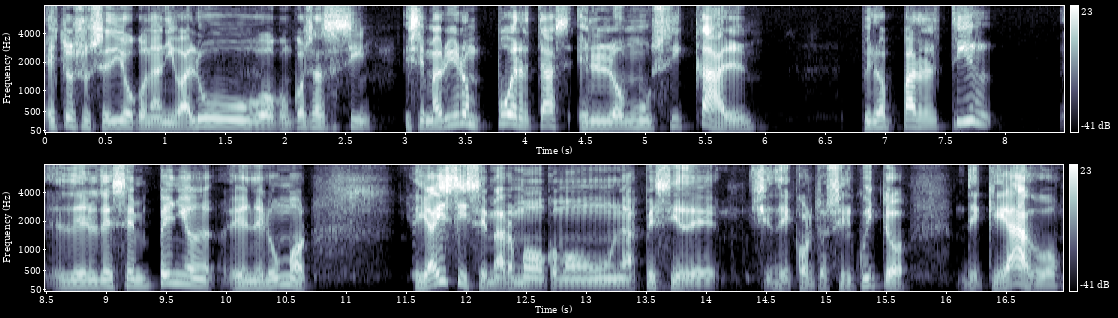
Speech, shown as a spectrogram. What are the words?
Esto sucedió con Aníbal Hugo, con cosas así. Y se me abrieron puertas en lo musical, pero a partir del desempeño en el humor. Y ahí sí se me armó como una especie de, cortocircuito de qué hago.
